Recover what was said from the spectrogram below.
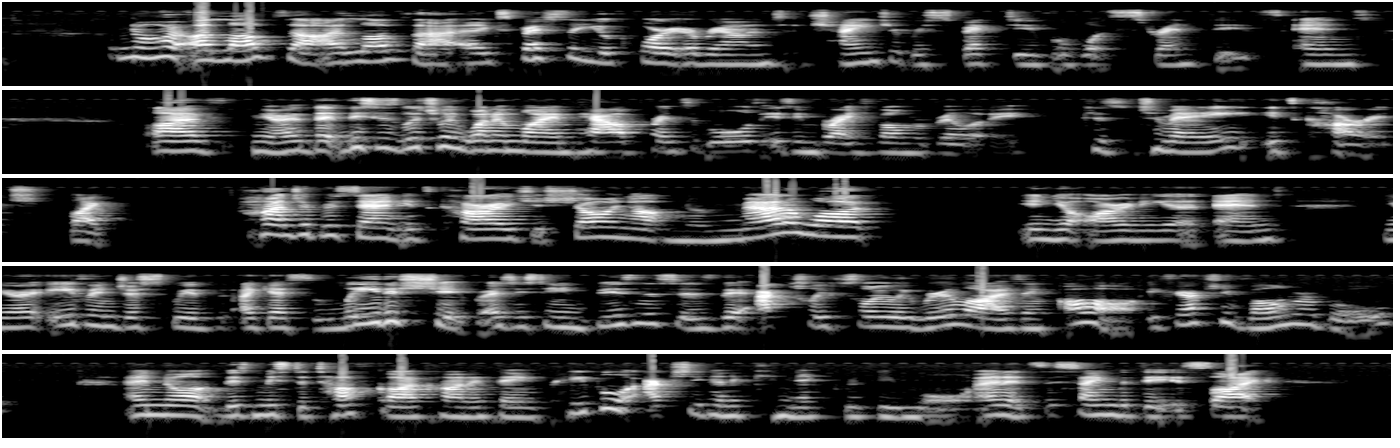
No, I love that. I love that. And especially your quote around change of perspective of what strength is. And I've, you know, that this is literally one of my empower principles is embrace vulnerability. Because to me, it's courage. Like 100% it's courage, it's showing up no matter what, and you're owning it. And, you know, even just with, I guess, leadership, as you see in businesses, they're actually slowly realizing, oh, if you're actually vulnerable and not this Mr. Tough Guy kind of thing, people are actually going to connect with you more. And it's the same with this. Like,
